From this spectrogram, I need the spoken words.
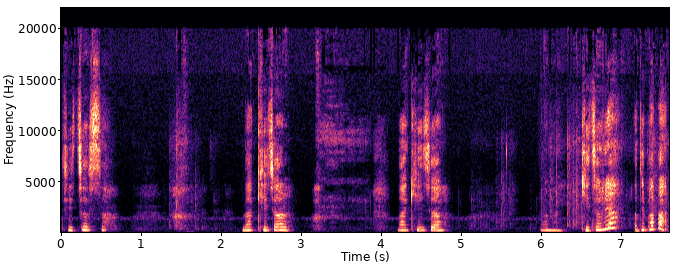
지쳤어. 나 기절. 나 기절. 까마귀. 기절이야? 어디 봐봐.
